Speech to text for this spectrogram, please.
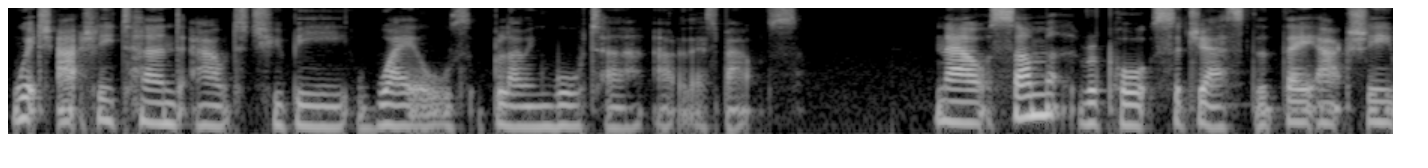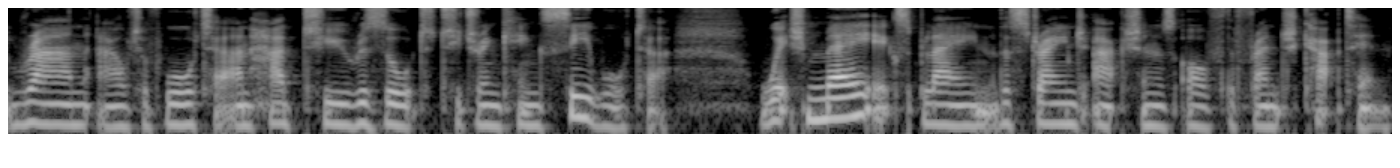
which actually turned out to be whales blowing water out of their spouts. Now, some reports suggest that they actually ran out of water and had to resort to drinking seawater, which may explain the strange actions of the French captain.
